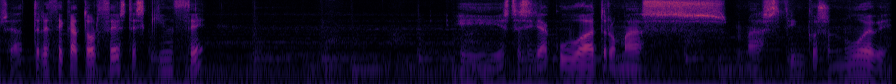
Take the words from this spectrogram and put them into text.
O sea, 13, 14, este es 15. Y este sería 4 más, más 5 son 9.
